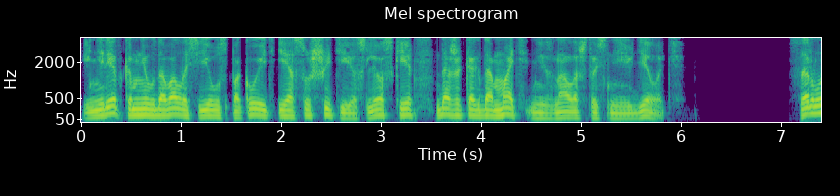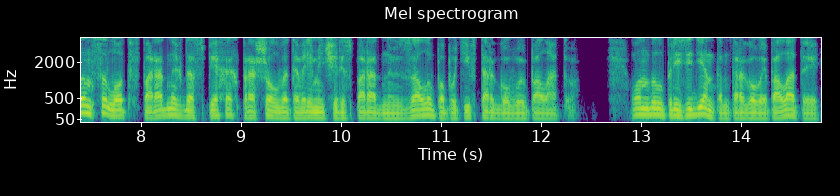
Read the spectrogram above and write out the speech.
и нередко мне удавалось ее успокоить и осушить ее слезки, даже когда мать не знала, что с нею делать. Сэр Ланселот в парадных доспехах прошел в это время через парадную залу по пути в торговую палату. Он был президентом торговой палаты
